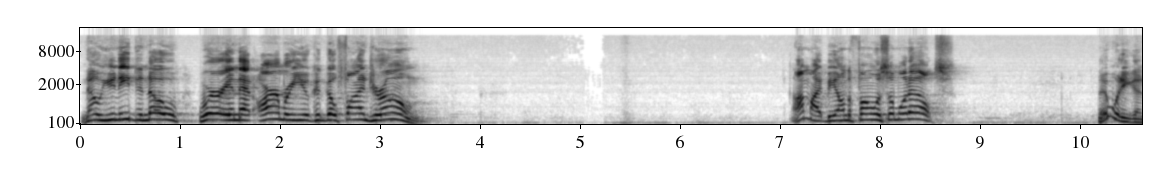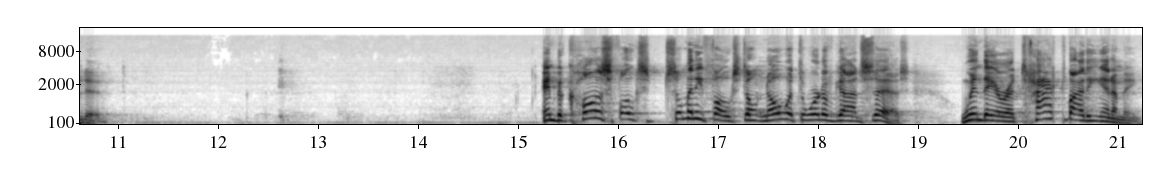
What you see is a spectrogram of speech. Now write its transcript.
No, you need to know where in that armor you can go find your own. I might be on the phone with someone else. Then what are you going to do? And because folks, so many folks don't know what the Word of God says, when they are attacked by the enemy,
